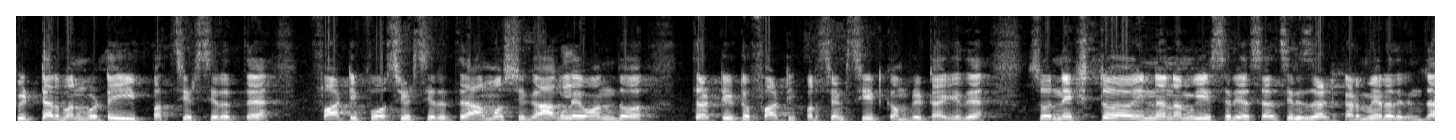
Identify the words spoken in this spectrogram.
ಫಿಟ್ಟರ್ ಬಂದ್ಬಿಟ್ಟು ಇಪ್ಪತ್ತು ಸೀಟ್ಸ್ ಇರುತ್ತೆ. ಫಾರ್ಟಿ ಫೋರ್ ಸೀಟ್ಸ್ ಇರುತ್ತೆ. ಆಲ್ಮೋಸ್ಟ್ ಈಗಾಗಲೇ ಒಂದು thirty to forty percent seat complete ಆಗಿದೆ. ಸೊ ನೆಕ್ಸ್ಟ್ ಇನ್ನು ನಮಗೆ ಈ ಸರಿ ಎಸ್ ಎಲ್ ಸಿ ರಿಸಲ್ಟ್ ಕಡಿಮೆ ಇರೋದ್ರಿಂದ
